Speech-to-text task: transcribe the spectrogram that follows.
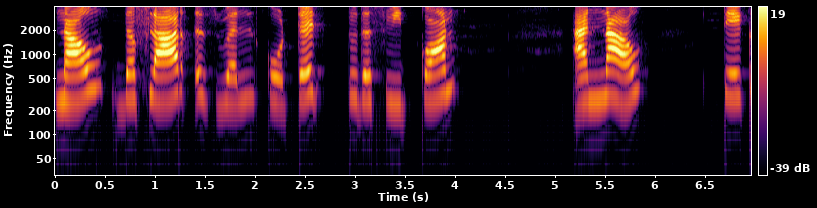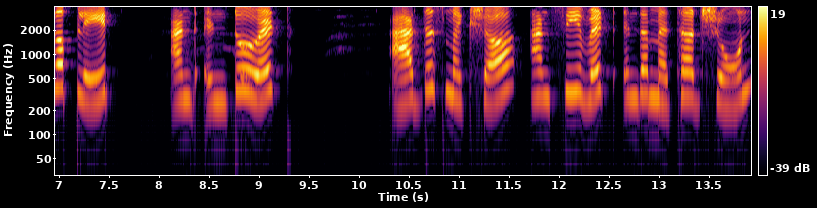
Now the flour is well coated to the sweet corn. And now take a plate and into it. Add this mixture and sieve it in the method shown.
